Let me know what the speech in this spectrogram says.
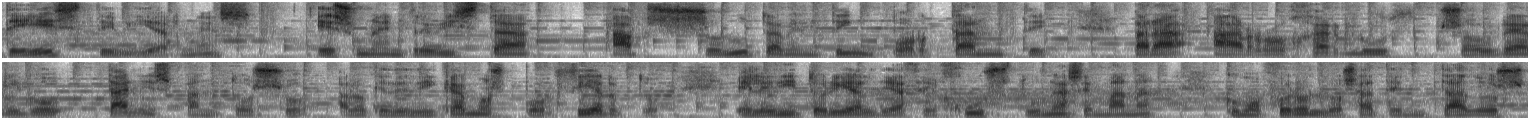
de este viernes es una entrevista absolutamente importante para arrojar luz sobre algo tan espantoso a lo que dedicamos, por cierto, el editorial de hace justo una semana, como fueron los atentados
